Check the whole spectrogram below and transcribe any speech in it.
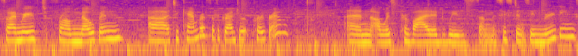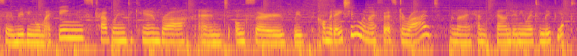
So I moved from Melbourne uh, to Canberra for the graduate program and I was provided with some assistance in moving, so moving all my things, travelling to Canberra and also with accommodation when I first arrived when I hadn't found anywhere to live yet.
